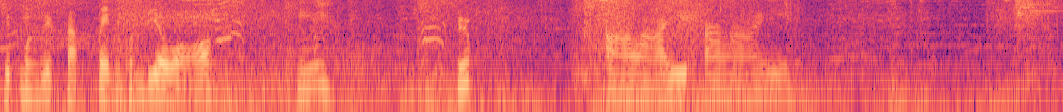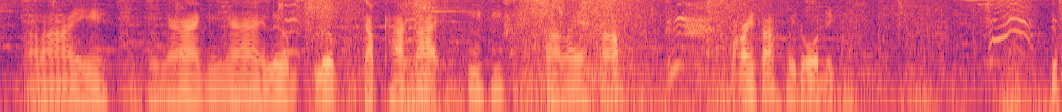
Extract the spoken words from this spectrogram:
คิดมึงเรียกสัตว์เป็นคนเดียวเหรอฮึบอะไรอะไร อะไรง่ายๆง่ายๆเริ่มเริ่มจับทางได้อื้อะไรครับไปซะไม่โดนอีกฮึบ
